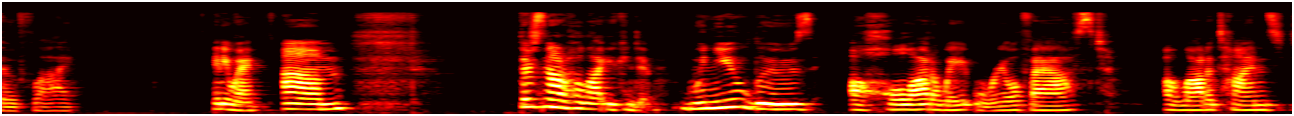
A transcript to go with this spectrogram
So fly. Anyway, um, there's not a whole lot you can do. When you lose a whole lot of weight real fast, a lot of times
